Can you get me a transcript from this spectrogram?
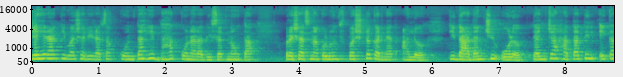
चेहरा किंवा शरीराचा कोणताही भाग कोणाला दिसत नव्हता. प्रशासनाकडून स्पष्ट करण्यात आलं की दादांची ओळख त्यांच्या हातातील एका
